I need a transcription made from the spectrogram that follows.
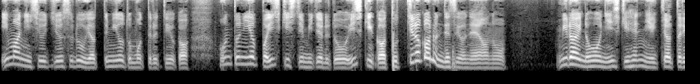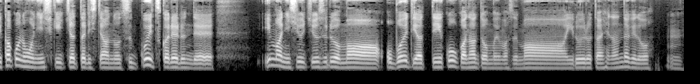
今に集中するをやってみようと思ってるっていうか、本当にやっぱ意識してみてると、意識がとっちらかるんですよね。あの、未来の方に意識変に行っちゃったり、過去の方に意識行っちゃったりして、あの、すっごい疲れるんで、今に集中するをまあ、覚えてやっていこうかなと思います。まあ、いろいろ大変なんだけど、うん。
